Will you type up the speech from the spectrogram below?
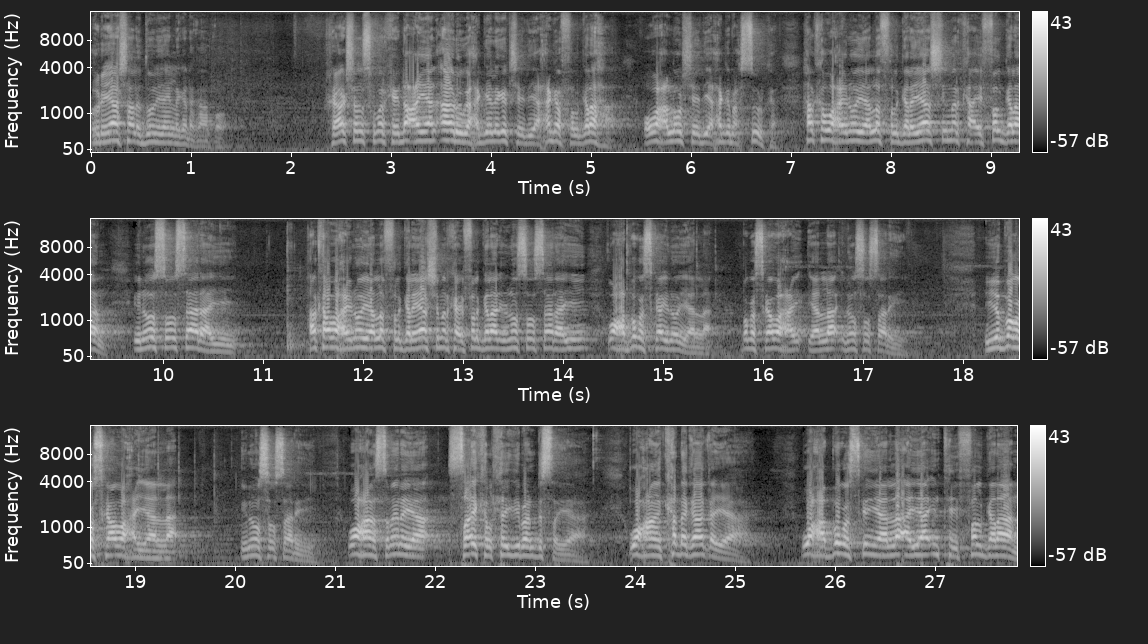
curiyaashaa la doonaya in laga dhaqaaqo reactionsku markay dhacayaan aarowga xaggee laga jeediyaa xagga falgalaha oo waxaa loo jeediyaa xagga maxsuulka halkan waxaa inoo yaalla falgalayaashii marka ay falgalaan inoo soo saarayey halkan waxaa inoo yaalla falgalayaashii marka ay falgalaan inoo soo saarayey waxaa bogoskaa inoo yaalla. Bogoskaa waxaa yaalla inoo soo saarayey iyo bogoskaa waxaa yaalla inoo soo saarayey waxaan samaynayaa cycle-kaygii baan dhisayaa. Waxaan ka dhaqaaqayaa. Waxa bogoskan yaalla ayaa intay fal galaan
